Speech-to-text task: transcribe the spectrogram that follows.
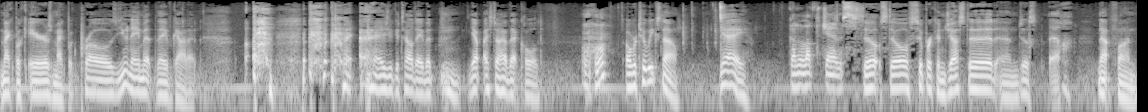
MacBook Airs, MacBook Pros, you name it, they've got it. As you could tell, David, yep, I still have that cold. Mm-hmm. Over two weeks now. Yay! Gotta love the gems. Still, still super congested and just ugh, not fun.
